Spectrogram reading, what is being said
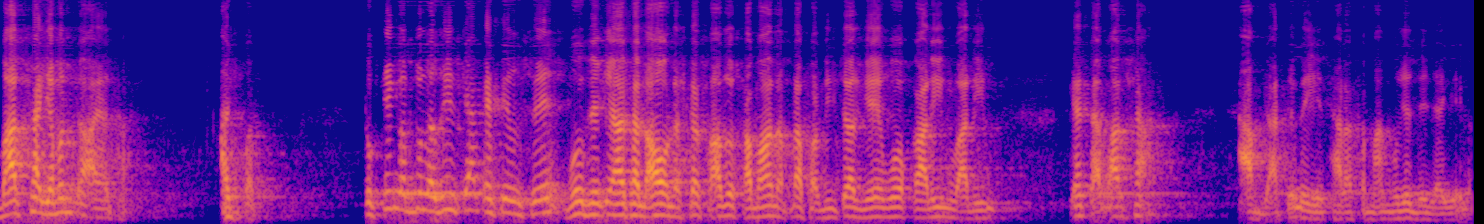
बादशाह यमन का आया था, हज पर। तो किंग अब्दुल अज़ीज़ क्या कहते हैं उनसे? वो लेके आया था लाओ, लश्कर साजो, सामान, अपना फर्नीचर, ये, वो, कालीन, वालीन। कहता, बादशाह, आप जाते हुए ये सारा सामान मुझे दे जाइएगा।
